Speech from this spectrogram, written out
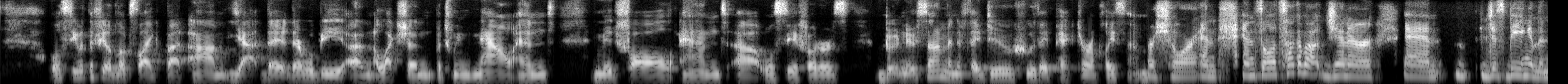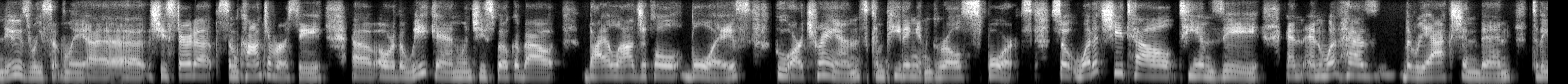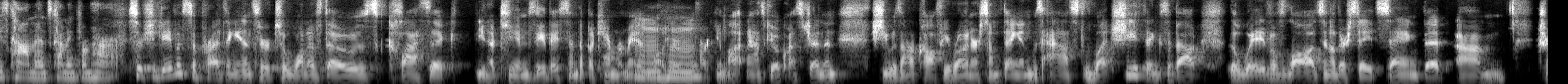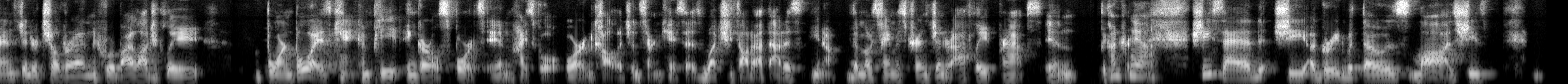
We'll see what the field looks like. But um, yeah, there, there will be an election between now and mid fall. And uh, we'll see if voters boot Newsom, and if they do, who they pick to replace him. For sure. And and so let's talk about Jenner and just being in the news recently. Uh, uh, she stirred up some controversy uh, over the weekend when she spoke about biological boys who are trans competing in girls' sports. So what did she tell TMZ, and and what has the reaction been to these comments coming from her? So she gave a surprising answer to one of those classic you know, TMZ, they send up a cameraman mm-hmm. while you're in the mm-hmm. parking lot and ask you a question. And she was on a coffee run or something and was asked what she thinks about the wave of laws in other states saying that um, transgender children who are biologically born boys can't compete in girls' sports in high school or in college in certain cases. What she thought about that is, you know, the most famous transgender athlete perhaps in the country. Yeah. She said she agreed with those laws. She's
